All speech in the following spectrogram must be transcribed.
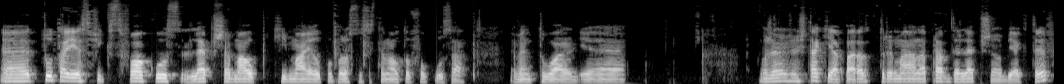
E, tutaj jest fix focus, lepsze małpki mają po prostu system autofokusa, ewentualnie możemy wziąć taki aparat, który ma naprawdę lepszy obiektyw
